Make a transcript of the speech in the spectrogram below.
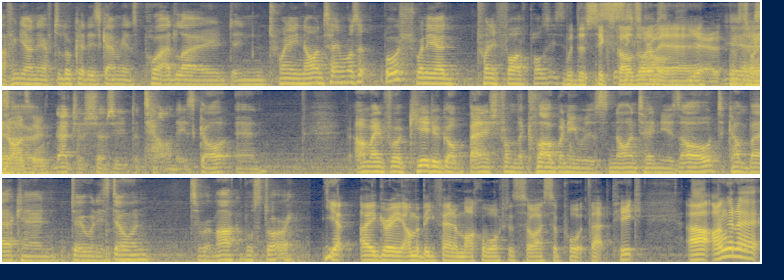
I think you only have to look at his game against Port Adelaide in 2019. Was it Bush when he had 25 posies With the six Six goals goals. already, yeah. Yeah, Yeah, that's so that just shows you the talent he's got. And I mean, for a kid who got banished from the club when he was 19 years old to come back and do what he's doing, it's a remarkable story. Yep, I agree. I'm a big fan of Michael Walters, so I support that pick. Uh, I'm going to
